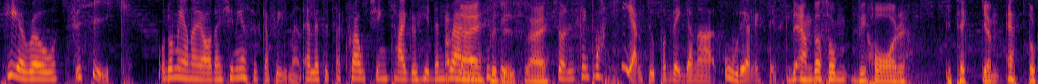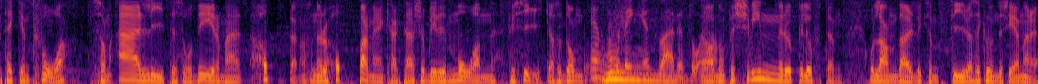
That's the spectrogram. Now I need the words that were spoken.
hero-fysik. Och då menar jag den kinesiska filmen, eller typ såhär Crouching Tiger, Hidden Dragon Nej, fysik. precis. Nej. Förstår du? Det ska inte vara helt uppåt väggarna orealistiskt. Det enda som vi har i tecken 1 och tecken 2 som är lite så, det är de här hoppen. Alltså när du hoppar med en karaktär så blir det månfysik. Alltså de... Än så länge så är det så, Ja, ja. de försvinner upp i luften och landar liksom fyra sekunder senare.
